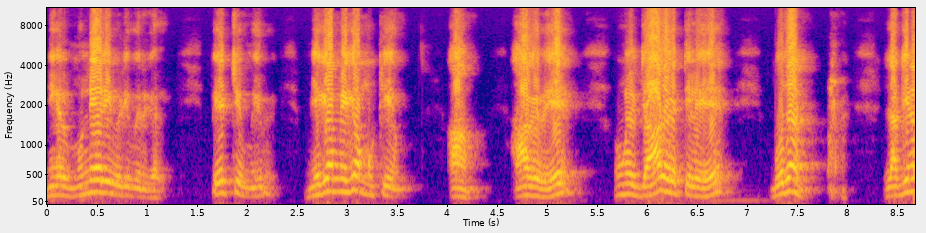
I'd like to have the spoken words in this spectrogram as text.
நீங்கள் முன்னேறி விடுவீர்கள். பேச்சு மிக மிக முக்கியம். ஆம். ஆகவே உங்கள் ஜாதகத்திலே புதன் லக்ன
